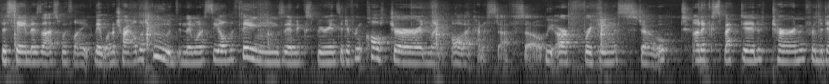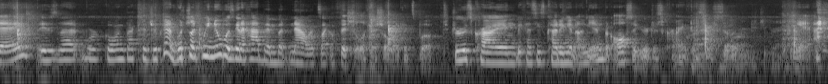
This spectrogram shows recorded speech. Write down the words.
the same as us with like they want to try all the foods and they want to see all the things and experience a different culture and like all that kind of stuff. So we are freaking stoked. Unexpected turn for the day is that we're going back to Japan, which like we knew was gonna happen, but now it's like official, official, like it's booked. Drew's crying because he's cutting an onion, but also you're just crying because you're so yeah.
